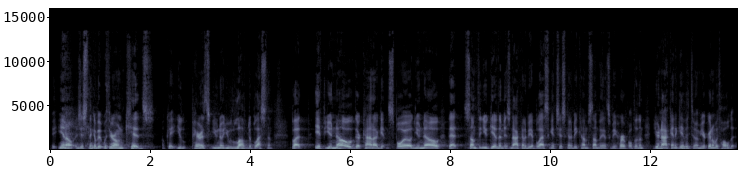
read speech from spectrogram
You know, just think of it with your own kids. Okay, you parents, you know you love to bless them. But if you know they're kind of getting spoiled, you know that something you give them is not going to be a blessing, it's just going to become something that's going to be hurtful to them, you're not going to give it to them. You're going to withhold it.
